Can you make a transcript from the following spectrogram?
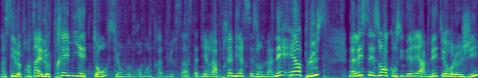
Ainsi, le printemps est le premier temps, si on veut vraiment traduire ça, c'est-à-dire la première saison de l'année. Et en plus, dans les saisons considérées en météorologie,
